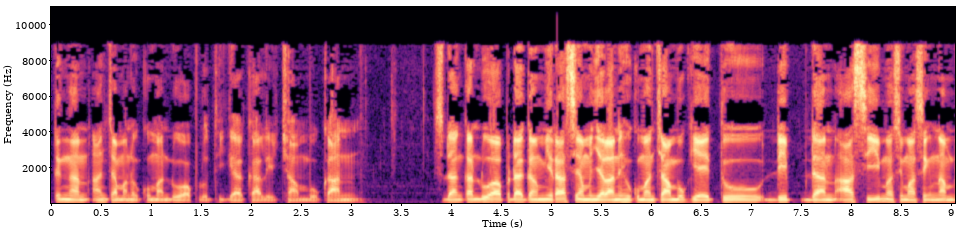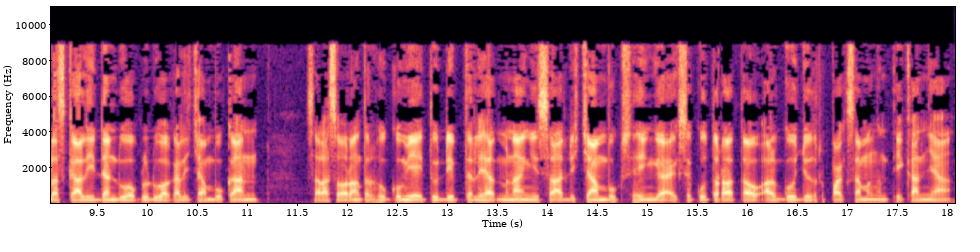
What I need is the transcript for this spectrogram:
dengan ancaman hukuman 23 kali cambukan. Sedangkan dua pedagang miras yang menjalani hukuman cambuk yaitu Dip dan Asi masing-masing 16 kali dan 22 kali cambukan. Salah seorang terhukum yaitu Dip terlihat menangis saat dicambuk sehingga eksekutor atau algojo terpaksa menghentikannya.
